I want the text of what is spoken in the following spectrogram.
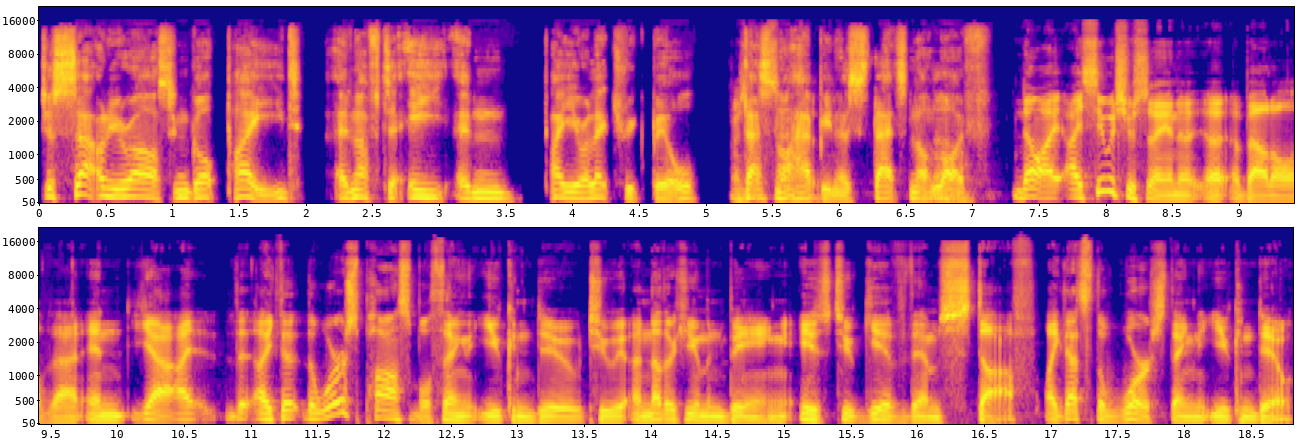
just sat on your ass and got paid enough to eat and pay your electric bill, that's not happiness. That's not No. life. No, I, I see what you're saying uh, uh, about all of that, and yeah, I the, like the the worst possible thing that you can do to another human being is to give them stuff. Like that's the worst thing that you can do.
